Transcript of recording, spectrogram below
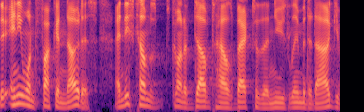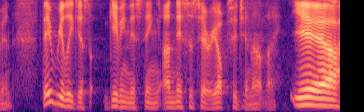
Did anyone fucking notice? And this comes kind of dovetails back to the News Limited argument. They're really just giving this thing unnecessary oxygen, aren't they? Yeah,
